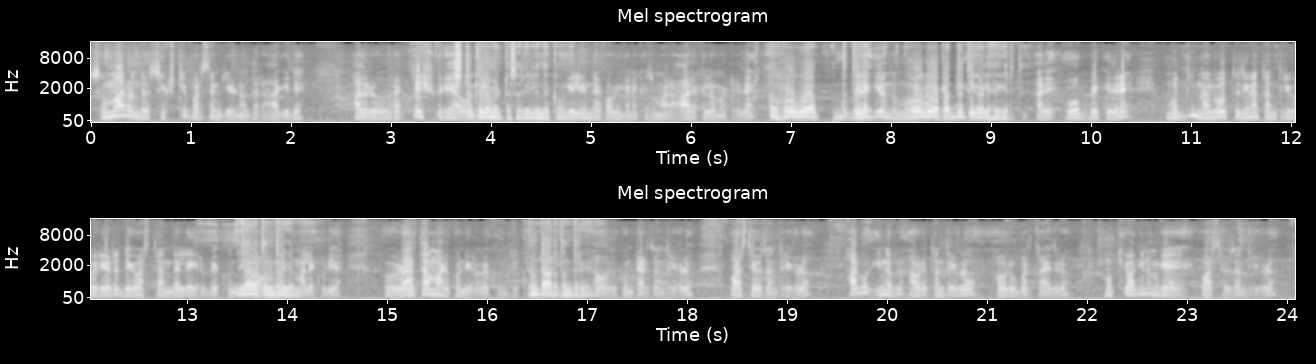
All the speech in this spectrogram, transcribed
ಸುಮಾರು ಒಂದು ಸಿಕ್ಸ್ಟಿ ಪರ್ಸೆಂಟ್ ಜೀರ್ಣೋದ್ಧಾರ ಆಗಿದೆ. ಆದರೂ ಒಂದು- ಕಿಲೋಮೀಟರ್ ಸರ್ ಇಲ್ಲಿಂದ ಇಲ್ಲಿಂದ ಇಲ್ಲಿಂದ ಕನಕ ಸುಮಾರು ಆರು ಕಿಲೋಮೀಟರ್ ಇದೆ. ಹೋಗುವ ಬೆಳಗ್ಗೆ ಒಂದು ಹೋಗುವ ಪದ್ಧತಿಗಳು ಹೇಗಿರ್ತದೆ ಅದೇ ಹೋಗಬೇಕಿದ್ರೆ ಮೊದಲು ನಲವತ್ತು ದಿನ ತಂತ್ರಿವರಿಯರು ದೇವಸ್ಥಾನದಲ್ಲೇ ಇರಬೇಕು ಅಂತ ಮಲೆ ಕುಡಿಯ ವ್ರತ ಮಾಡ್ಕೊಂಡಿರಬೇಕು ಅಂತಿತ್ತು ಕುಂಟಾರ ತಂತ್ರಿ ಹೌದು ಕುಂಟಾರ ತಂತ್ರಿಗಳು ವಾಸ್ತವ ತಂತ್ರಿಗಳು. ಹಾಗೂ ಇನ್ನೊಬ್ಬರು ಅವರ ತಂತ್ರಿಗಳು ಅವರು ಬರ್ತಾಯಿದ್ರು ಮುಖ್ಯವಾಗಿ ನಮಗೆ ವಾಸ್ತವ ತಂತ್ರಿಗಳು.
